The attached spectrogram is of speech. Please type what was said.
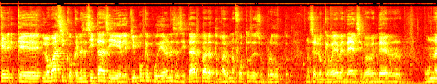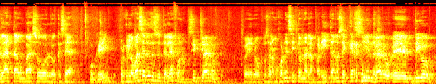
Que, que lo básico que necesita, así, el equipo que pudiera necesitar para tomar una foto de su producto. No sé, lo que vaya a vender, si va a vender una lata, un vaso, lo que sea. Ok, Porque lo va a hacer desde su teléfono sí, claro. pero pues a lo mejor necesita una lamparita, no sé, ¿qué Sí, recomiendas? claro, eh, digo,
